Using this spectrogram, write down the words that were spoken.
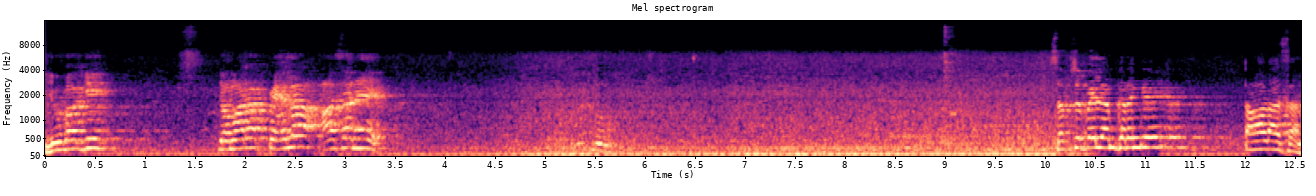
योगा की जो हमारा पहला आसन है, सबसे पहले हम करेंगे ताड़ासन।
